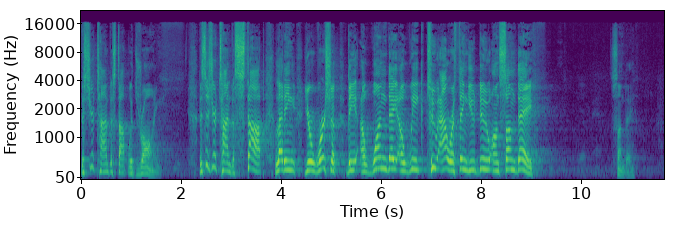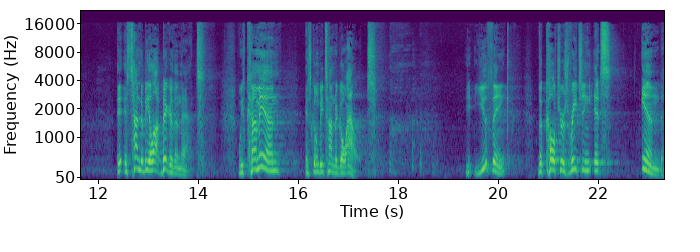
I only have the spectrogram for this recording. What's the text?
This is your time to stop withdrawing. This is your time to stop letting your worship be a one day a week, two hour thing you do on some day, Sunday. It's time to be a lot bigger than that. We've come in, it's going to be time to go out. You think the culture's reaching its end.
